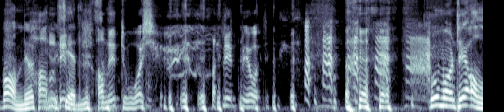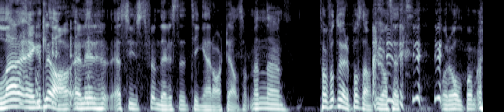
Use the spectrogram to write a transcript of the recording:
vanlig og Han, kjedelig. han er 22, har litt mye hår. God morgen til alle, egentlig, da. Eller jeg syns fremdeles det ting er rart, jeg, altså. Men uh, takk for at du hører på oss, da. Uansett hva du holder på med.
